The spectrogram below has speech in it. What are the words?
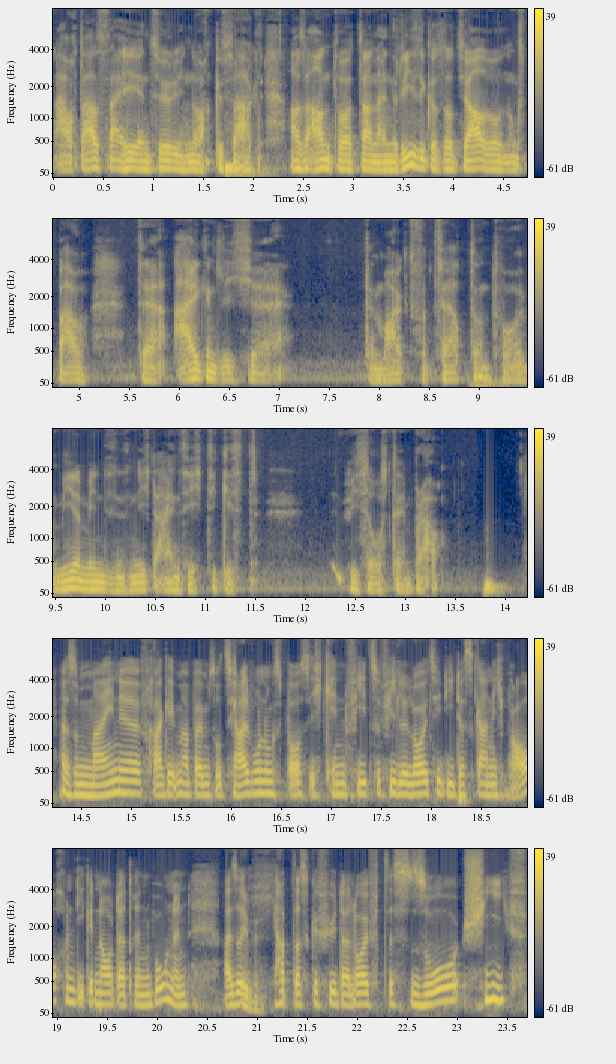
auch das sei hier in Zürich noch gesagt, als Antwort an ein riesiger Sozialwohnungsbau, der eigentlich äh, den Markt verzerrt und wo mir mindestens nicht einsichtig ist, wieso es den braucht. Also meine Frage immer beim Sozialwohnungsbau ist, ich kenne viel zu viele Leute, die das gar nicht brauchen, die genau da drin wohnen. Also Eben. ich habe das Gefühl, da läuft es so schief.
